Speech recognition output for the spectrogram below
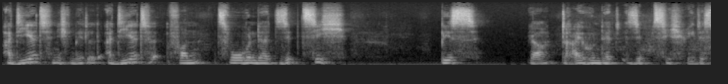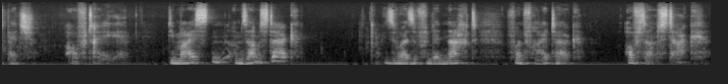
addiert, nicht gemittelt, addiert von 270 bis ja, 370 Redispatch-Aufträge. Die meisten am Samstag, beziehungsweise von der Nacht von Freitag auf Samstag.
